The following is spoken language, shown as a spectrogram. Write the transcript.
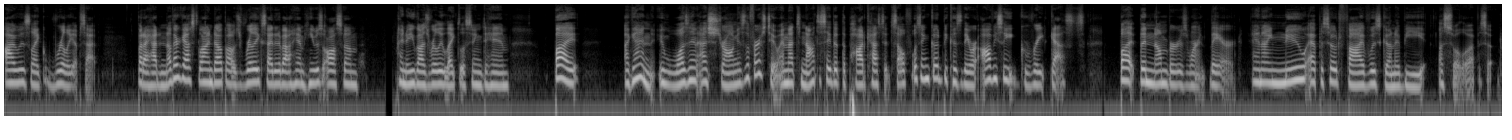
I was like really upset. But I had another guest lined up. I was really excited about him. He was awesome. I know you guys really liked listening to him. But again, it wasn't as strong as the first two. And that's not to say that the podcast itself wasn't good because they were obviously great guests, but the numbers weren't there. And I knew episode five was going to be a solo episode.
